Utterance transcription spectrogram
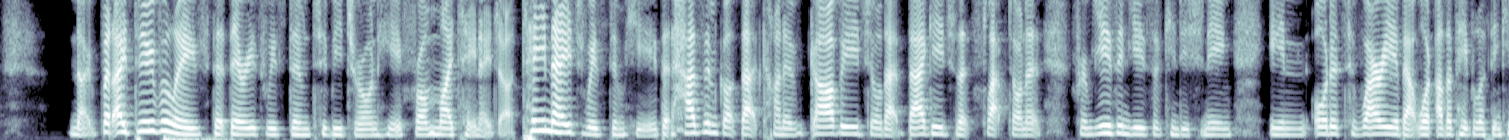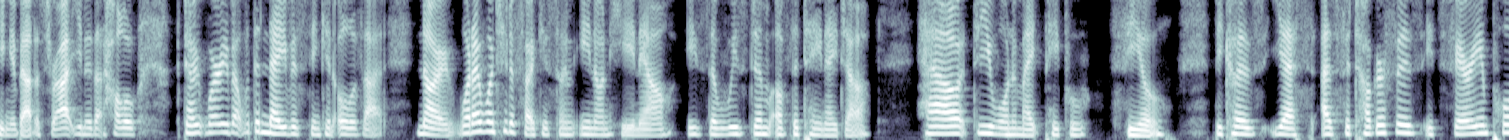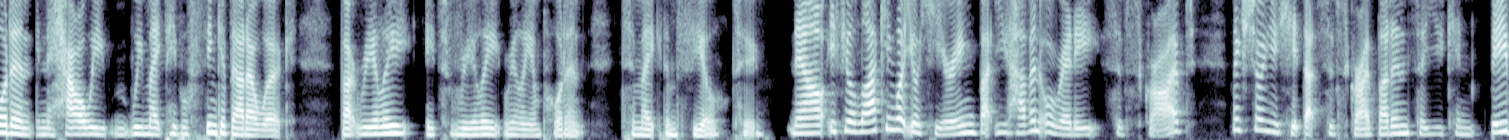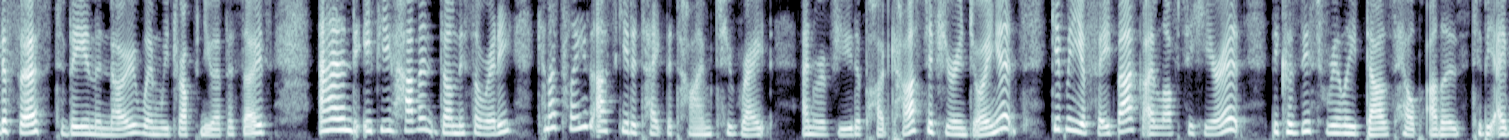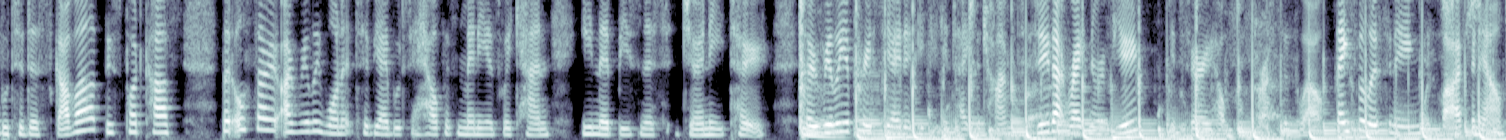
No, but I do believe that there is wisdom to be drawn here from my teenager. Teenage wisdom here that hasn't got that kind of garbage or that baggage that's slapped on it from years and years of conditioning in order to worry about what other people are thinking about us, right? You know, that whole don't worry about what the neighbors think and all of that. No, what I want you to focus on in on here now is the wisdom of the teenager. How do you want to make people feel? because yes, as photographers, it's very important in how we, we make people think about our work. But really, it's really, really important to make them feel too. Now, if you're liking what you're hearing, but you haven't already subscribed, make sure you hit that subscribe button so you can be the first to be in the know when we drop new episodes. And if you haven't done this already, can I please ask you to take the time to rate and review the podcast if you're enjoying it. Give me your feedback. I love to hear it because this really does help others to be able to discover this podcast. But also, I really want it to be able to help as many as we can in their business journey too. So, really appreciate it if you can take the time to do that rate and review. It's very helpful for us as well. Thanks for listening. Bye for now.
